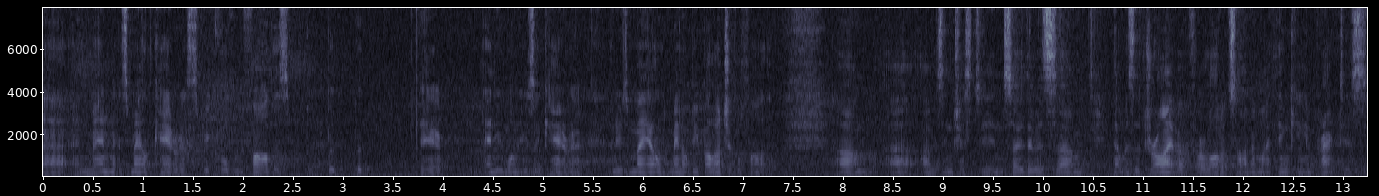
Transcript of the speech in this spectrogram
uh, and men as male carers. We call them fathers, but, but, but they're anyone who's a carer and who's male may not be biological father. Um, uh, I was interested in. So there was um, that was the driver for a lot of time in my thinking and practice.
